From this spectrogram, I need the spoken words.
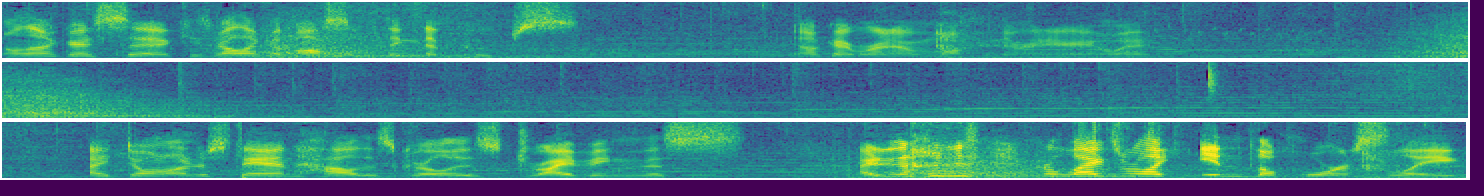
Oh, that guy's sick. He's got like an awesome thing that poops. Okay, right, I'm walking the right area anyway. I don't understand how this girl is driving this. I didn't. her legs were like in the horse, like.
